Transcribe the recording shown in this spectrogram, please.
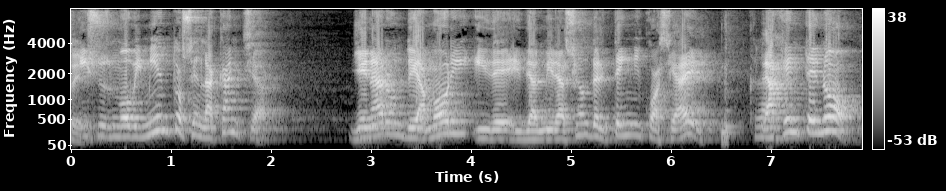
y sus movimientos en la cancha llenaron de amor y de, admiración del técnico hacia él. La gente no.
